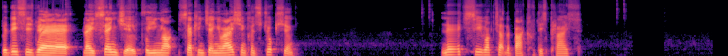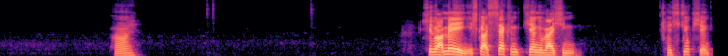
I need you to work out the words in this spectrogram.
But this is where they send you for your second generation construction. Let's see what's at the back of this place. Hi. See what I mean? It's got second generation construction.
